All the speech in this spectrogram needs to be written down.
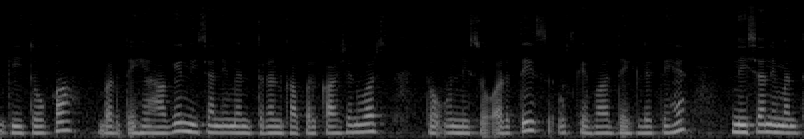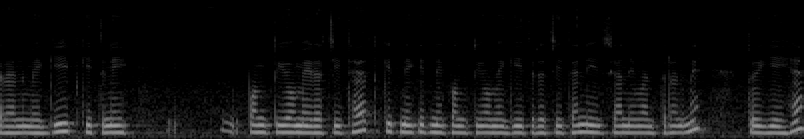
गीतों का। बढ़ते हैं आगे। निशा निमंत्रण का प्रकाशन वर्ष तो 1938 उसके बाद देख लेते हैं। निशा निमंत्रण में गीत कितनी पंक्तियों में रचित है तो कितनी कितनी पंक्तियों में गीत रचित है निशा निमंत्रण में तो ये है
